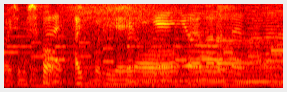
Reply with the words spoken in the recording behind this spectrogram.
お会いしましょう。はい。はい、ごきげんよう。さよなら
